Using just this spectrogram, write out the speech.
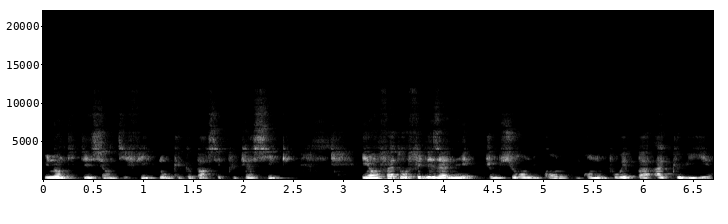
une entité scientifique, donc quelque part c'est plus classique. Et en fait, au fil des années, je me suis rendu compte qu'on ne pouvait pas accueillir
